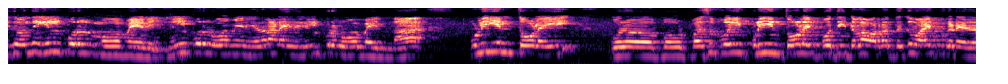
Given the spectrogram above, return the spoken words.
இது வந்து இல்பொருள் உவமையணி இல்பொருள் உவமையணி எதனால் இது இல்பொருள் உவமைன்னா புலியின் தோலை ஒரு ஒரு பசு போய் புலியின் தோலை போத்திக்கிட்டெல்லாம் வர்றதுக்கு வாய்ப்பு கிடையாது.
